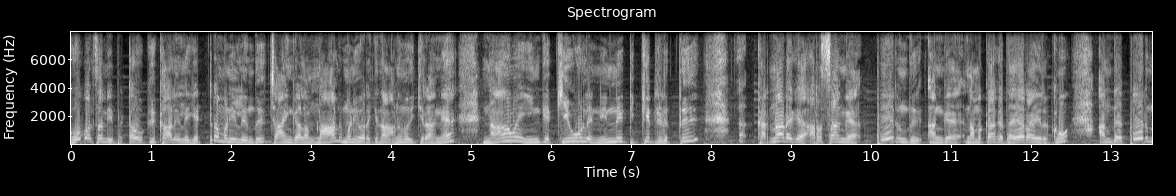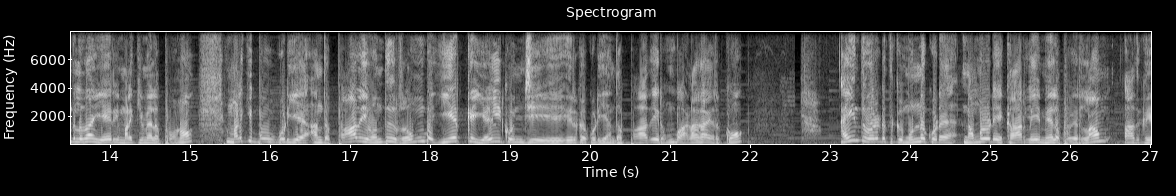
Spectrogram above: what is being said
கோபால்சாமி பெட்டாவுக்கு காலையில் எட்டரை மணிலேருந்து சாயங்காலம் நாலு மணி வரைக்கும் தான் அனுமதிக்கிறாங்க. நாம் இங்கே க்யூவில் நின்று டிக்கெட் எடுத்து கர்நாடக அரசாங்க பேருந்து அங்கே நமக்காக தயாராக இருக்கும் அந்த பேருந்தில் தான் ஏறி மலைக்கு மேலே போனோம். மலைக்கு போகக்கூடிய அந்த பாதை வந்து ரொம்ப இயற்கை எழில் கொஞ்சி இருக்கக்கூடிய அந்த பாதை ரொம்ப அழகாக இருக்கும். ஐந்து வருடத்துக்கு முன்ன கூட நம்மளுடைய கார்லேயே மேலே போயிடலாம் அதுக்கு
